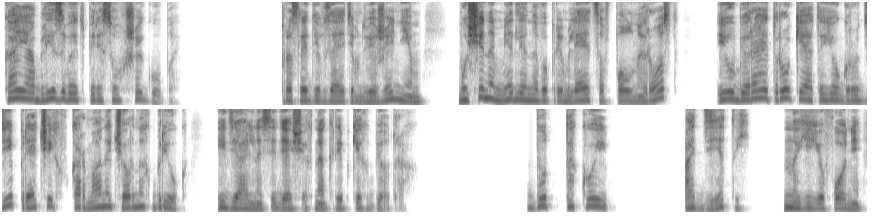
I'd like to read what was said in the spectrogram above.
Кая облизывает пересохшие губы. Проследив за этим движением, Мужчина медленно выпрямляется в полный рост и убирает руки от ее груди, пряча их в карманы черных брюк, идеально сидящих на крепких бедрах. Будь такой одетый на ее фоне,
